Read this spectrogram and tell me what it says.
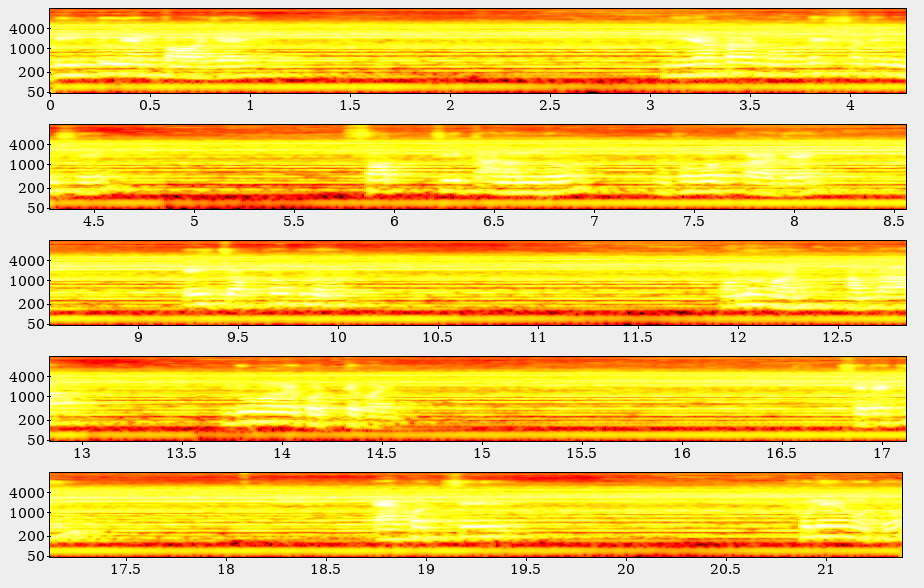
বিন্দু জ্ঞান পাওয়া যায়। নিরাকার ব্রহ্মের সাথে মিশে সৎচিত আনন্দ উপভোগ করা যায়। এই চক্রগুলোর অনুমান আমরা দুভাবে করতে পারি। সেটা কি? এক হচ্ছে ফুলের মতো।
